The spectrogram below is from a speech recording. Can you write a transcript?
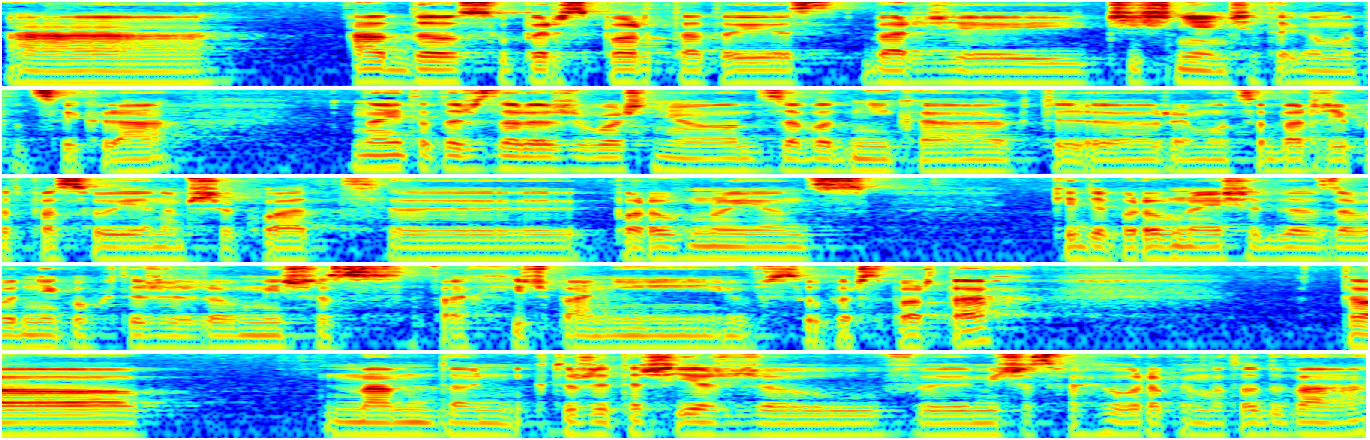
a, a do supersporta to jest bardziej ciśnięcie tego motocykla. No i to też zależy właśnie od zawodnika, któremu co bardziej podpasuje. Na przykład yy, porównując, kiedy porównuje się do zawodników, którzy jeżdżą w mistrzostwach Hiszpanii w supersportach, to mam do nich, którzy też jeżdżą w mistrzostwach Europy Moto2,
